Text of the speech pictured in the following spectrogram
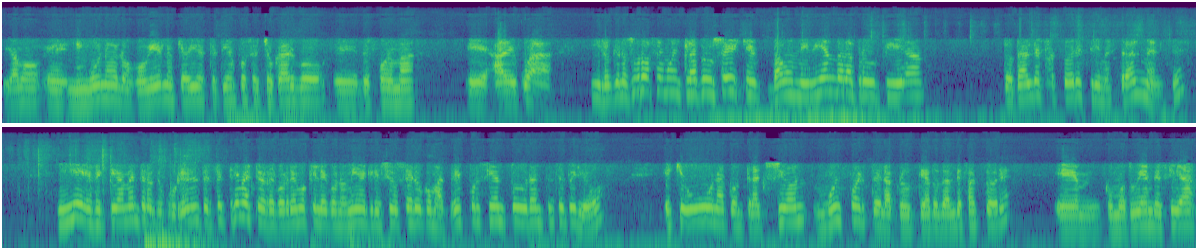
digamos, eh, ninguno de los gobiernos que ha habido este tiempo se ha hecho cargo de forma adecuada. Y lo que nosotros hacemos en CLAPEUC es que vamos midiendo la productividad total de factores trimestralmente y efectivamente lo que ocurrió en el tercer trimestre, recordemos que la economía creció 0,3% durante ese periodo, es que hubo una contracción muy fuerte de la productividad total de factores, eh, como tú bien decías,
